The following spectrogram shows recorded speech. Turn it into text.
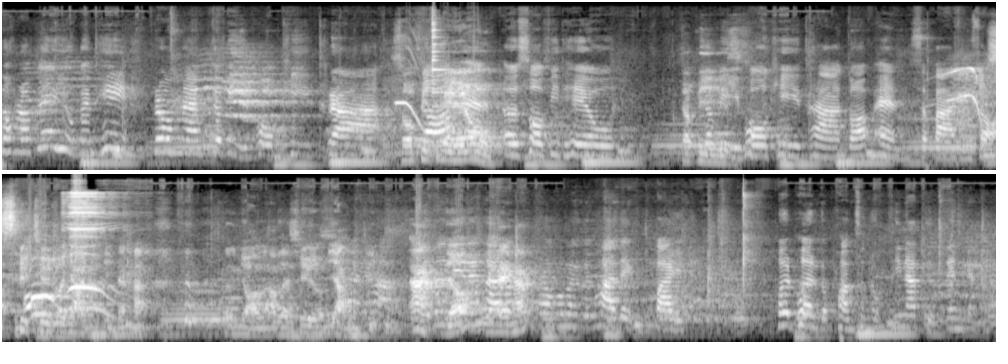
พวกเราก็ยังอยู่กันที่โรงแรมกระบี่โพคี ทรา Sofitel เออโซฟิเทลกระบี่กระบี่โพคีทรากอล์ฟแอนด์สปารีสอร์ทชื่อชื่อเขายาวจริงๆนะคะต้องยอมรับเลยชื่อเขายาวจริงๆอะเดี๋ยวยังไงครับ เรากำลังจะพาเด็กไปเพลิดเพลินกับความสนุกที่น่าตื่นเต้นกันค่ะ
